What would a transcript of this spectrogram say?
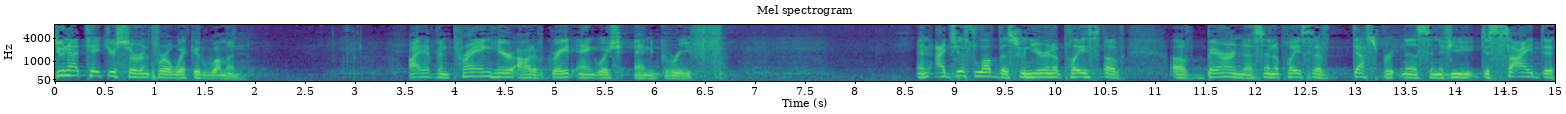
Do not take your servant for a wicked woman. I have been praying here out of great anguish and grief. And I just love this when you're in a place of, of barrenness, in a place of desperateness, and if you decide to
